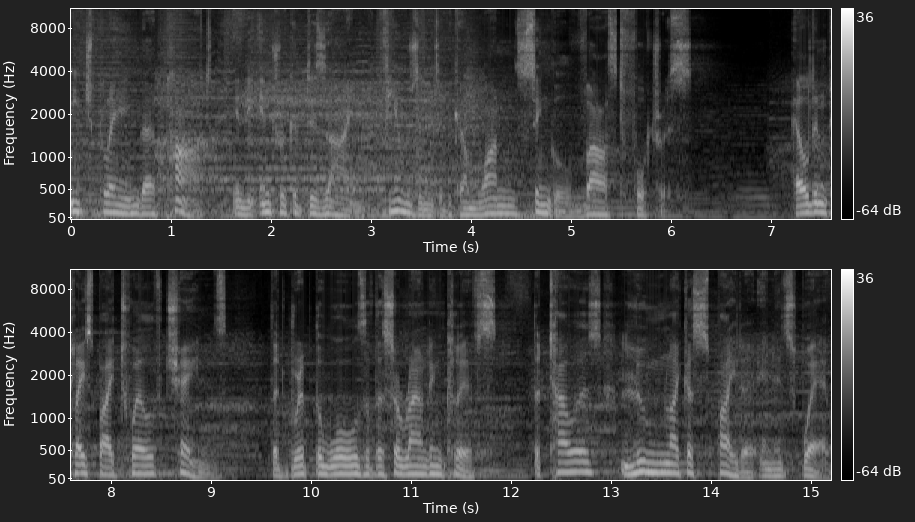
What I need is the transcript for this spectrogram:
each playing their part in the intricate design, fusing to become one single vast fortress. Held in place by 12 chains that grip the walls of the surrounding cliffs, the towers loom like a spider in its web,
